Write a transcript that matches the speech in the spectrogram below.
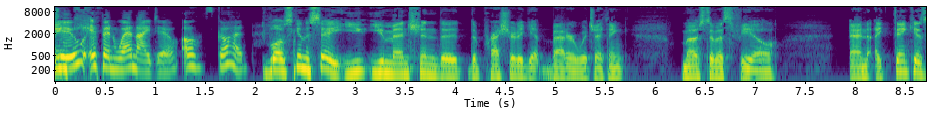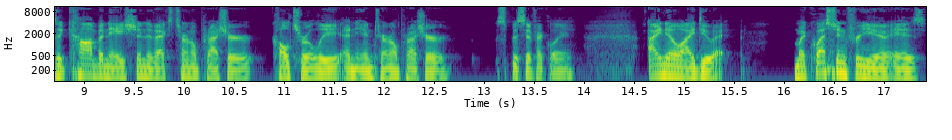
do, if and when I do, oh, go ahead. Well, I was going to say you you mentioned the the pressure to get better, which I think most of us feel, and I think is a combination of external pressure culturally and internal pressure specifically. I know I do it. My question for you is:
